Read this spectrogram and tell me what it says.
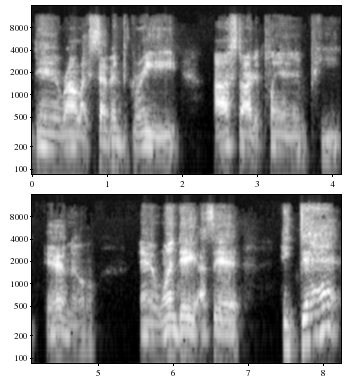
Then around like seventh grade, I started playing piano. And one day I said, Hey, dad,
